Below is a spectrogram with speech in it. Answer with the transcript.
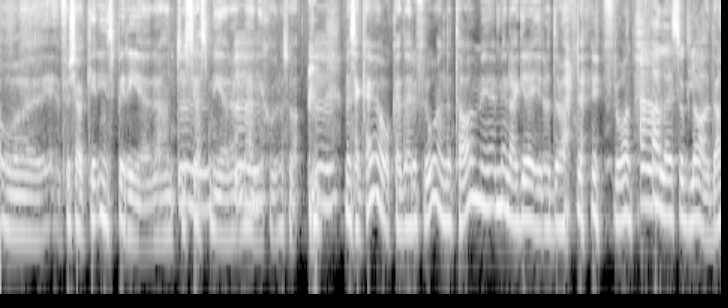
och eh, försöker inspirera, entusiasmera människor och så. Men sen kan jag åka därifrån och ta mi- mina grejer och dra därifrån. Alla är så glada.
